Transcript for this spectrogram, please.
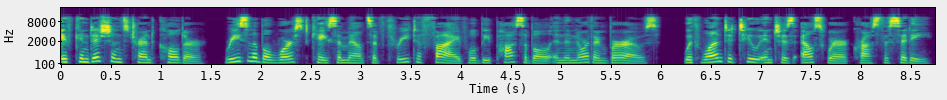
If conditions trend colder, reasonable worst-case amounts of 3 to 5 will be possible in the northern boroughs, with 1 to 2 inches elsewhere across the city.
